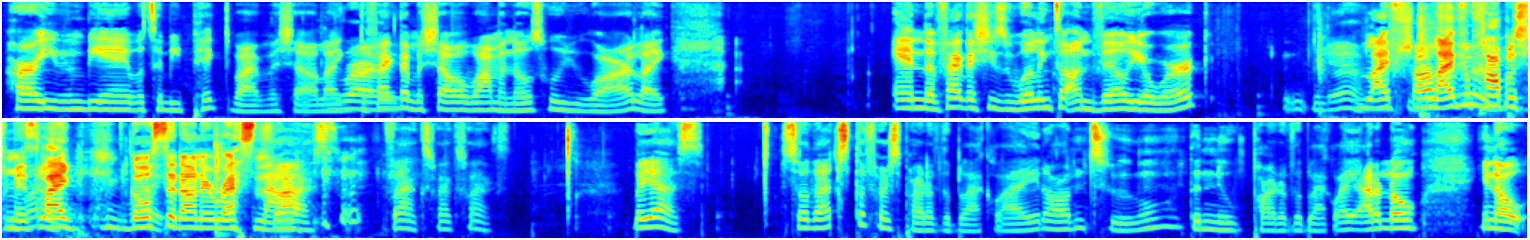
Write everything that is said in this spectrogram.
her even being able to be picked by Michelle. Like the fact that Michelle Obama knows who you are, like, and the fact that she's willing to unveil your work, Yeah. life Shout life accomplishments. Right. Like, go Right. sit down and rest now. Facts. facts, facts, facts. But yes, so that's the first part of the black light. On to the new part of the black light. I don't know, you know,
